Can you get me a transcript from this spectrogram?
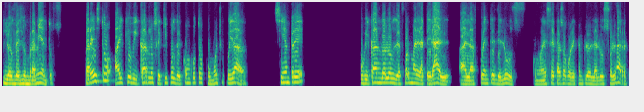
los deslumbramientos. Para esto hay que ubicar los equipos de cómputo con mucho cuidado, siempre ubicándolos de forma lateral a las fuentes de luz, como en este caso, por ejemplo, la luz solar.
